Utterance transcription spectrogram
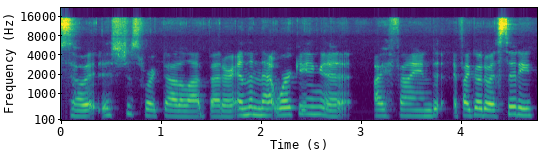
so it, it's just worked out a lot better. And the networking, it, uh, I find if I go to a city,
